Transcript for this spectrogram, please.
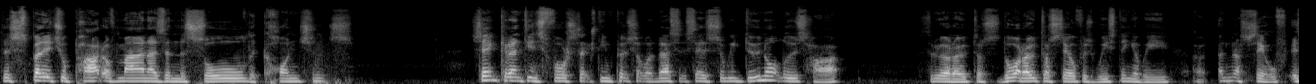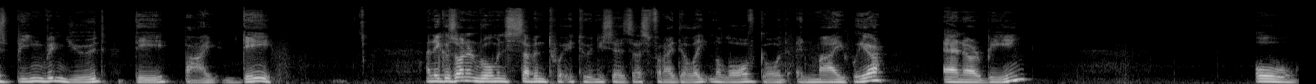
the spiritual part of man as in the soul, the conscience. 2 Corinthians 4.16 puts it like this. It says, So we do not lose heart through our outer, though our outer self is wasting away, our inner self is being renewed day by day. And he goes on in Romans 7.22 and he says this, For I delight in the law of God in my where? Inner being. Oh,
